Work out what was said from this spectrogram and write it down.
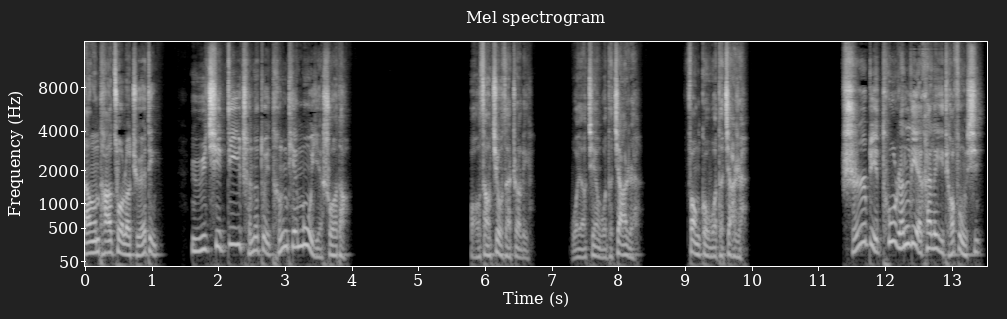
当他做了决定，语气低沉的对藤田木也说道：“宝藏就在这里，我要见我的家人，放过我的家人。”石壁突然裂开了一条缝隙，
